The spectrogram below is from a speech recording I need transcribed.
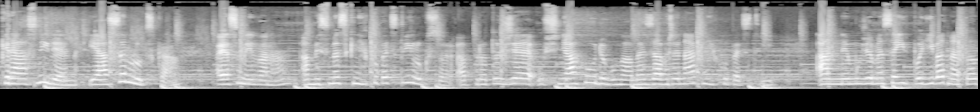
Krásný den, já jsem Lucka A já jsem Ivana. a my jsme z knihkupectví Luxor a protože už nějakou dobu máme zavřená knihkupectví a nemůžeme se jít podívat na to,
